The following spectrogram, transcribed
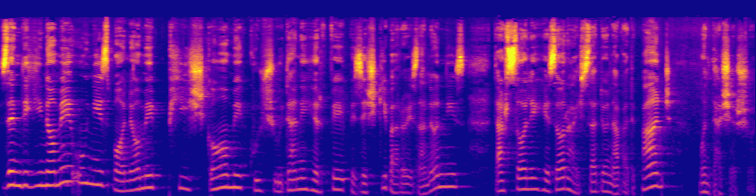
زندگی نامه او نیز با نام پیشگام کوشودن حرفه پزشکی برای زنان نیز در سال 1895 منتشر شد.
